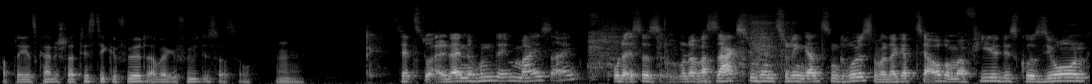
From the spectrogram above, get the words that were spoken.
habe da jetzt keine Statistik geführt, aber gefühlt ist das so. Hm. Setzt du all deine Hunde im Mais ein? Oder ist das, oder was sagst du denn zu den ganzen Größen? Weil da gibt es ja auch immer viel Diskussion.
